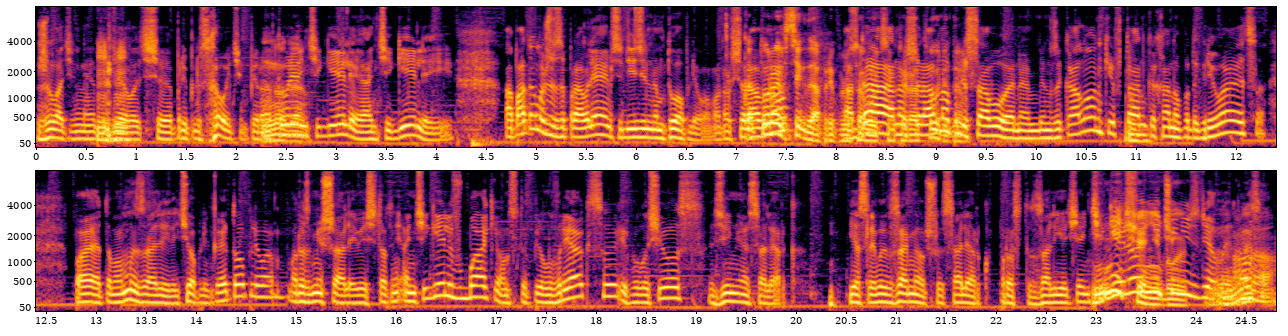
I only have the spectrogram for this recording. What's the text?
Желательно это угу. делать э, при плюсовой температуре ну, да. антигеля, антигеля. И... А потом уже заправляемся дизельным топливом. Оно все Которое равно... всегда при плюсовой а, да, оно все равно да. плюсовое на бензоколонке, в танках угу. оно подогревается. Поэтому мы залили тепленькое топливо, размешали весь этот антигель в баке, он вступил в реакцию, и получилась зимняя солярка. Если вы в замерзшую солярку просто зальете антигель, ничего, не, ничего будет. не сделает. Ну, да.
